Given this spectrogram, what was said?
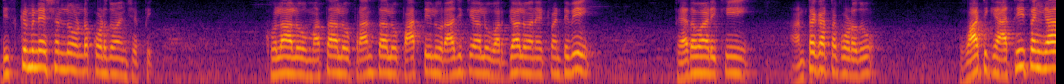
డిస్క్రిమినేషన్లు ఉండకూడదు అని చెప్పి కులాలు మతాలు ప్రాంతాలు పార్టీలు రాజకీయాలు వర్గాలు అనేటువంటివి పేదవాడికి అంటగట్టకూడదు. వాటికి అతీతంగా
